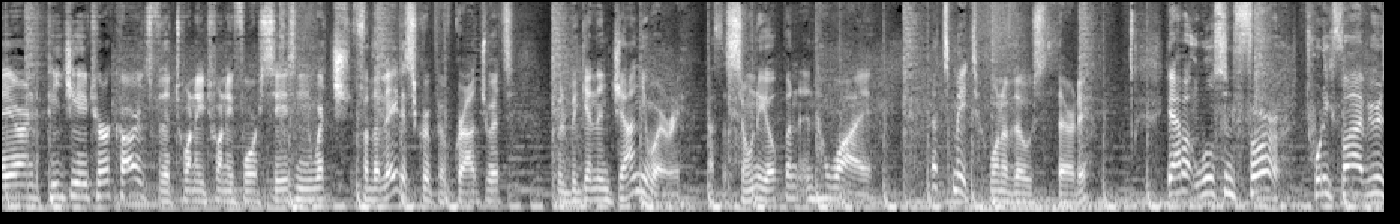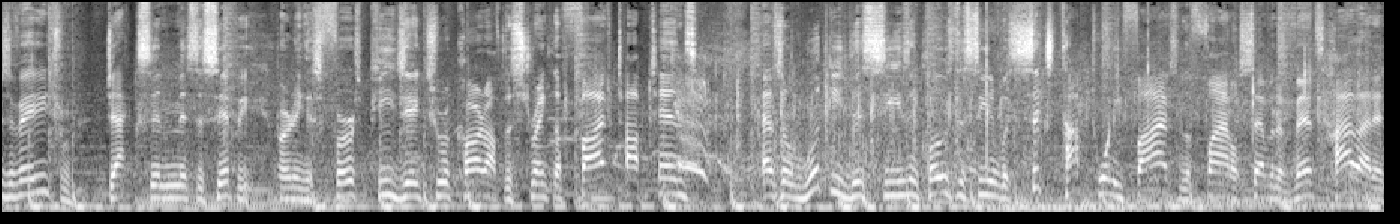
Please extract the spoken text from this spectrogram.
They earned PGA Tour cards for the 2024 season, which, for the latest group of graduates, will begin in January at the Sony Open in Hawaii. Let's meet one of those 30. Yeah, about Wilson Furr, 25 years of age from Jackson, Mississippi, earning his first PGA Tour card off the strength of five top tens as a rookie this season. Closed the season with six top 25s in the final seven events, highlighted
